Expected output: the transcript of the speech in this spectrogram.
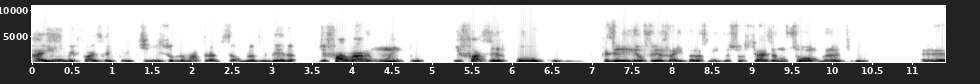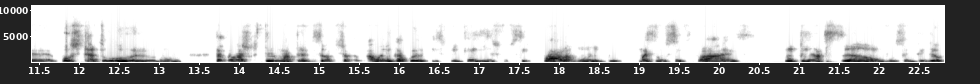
aí me faz refletir sobre uma tradição brasileira de falar muito e fazer pouco. Quer dizer, eu vejo aí pelas mídias sociais, eu não sou um grande é, postador, eu não. Então, eu acho que tem uma tradição. A única coisa que explica é isso: se fala muito, mas não se faz, não tem ação, você entendeu?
